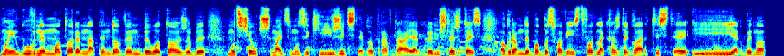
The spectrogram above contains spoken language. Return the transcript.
moim głównym motorem napędowym było to, żeby móc się utrzymać z muzyki i żyć z tego, prawda, jakby myślę, że to jest ogromne błogosławieństwo dla każdego artysty i jakby no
